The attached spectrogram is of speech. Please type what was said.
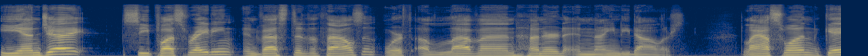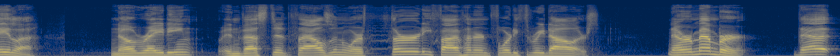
ENJ, C plus rating, invested a thousand, worth $1,190. Last one, Gala, no rating, invested a thousand, worth $3,543. Now remember, that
